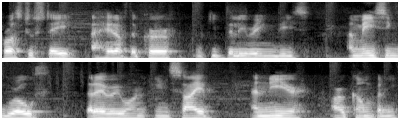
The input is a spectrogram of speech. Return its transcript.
for us to stay ahead of the curve and keep delivering this amazing growth that everyone inside and near our company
